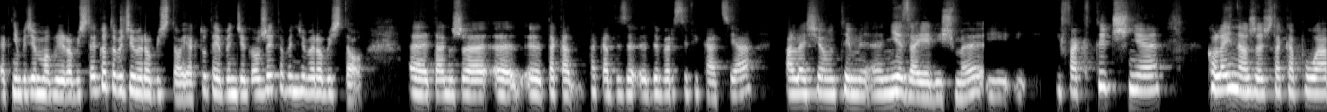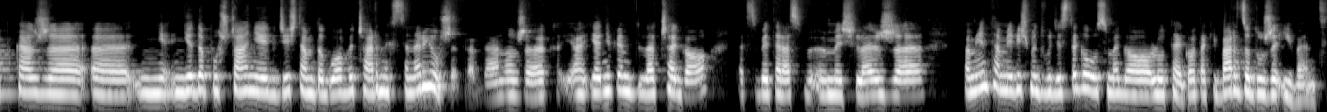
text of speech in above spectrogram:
jak nie będziemy mogli robić tego, to będziemy robić to. Jak tutaj będzie gorzej, to będziemy robić to. E, także e, e, taka, taka dywersyfikacja, ale się tym nie zajęliśmy i, i, i faktycznie Kolejna rzecz, taka pułapka, że e, nie, niedopuszczanie gdzieś tam do głowy czarnych scenariuszy, prawda? No, że ja, ja nie wiem dlaczego, tak sobie teraz myślę, że pamiętam, mieliśmy 28 lutego taki bardzo duży event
